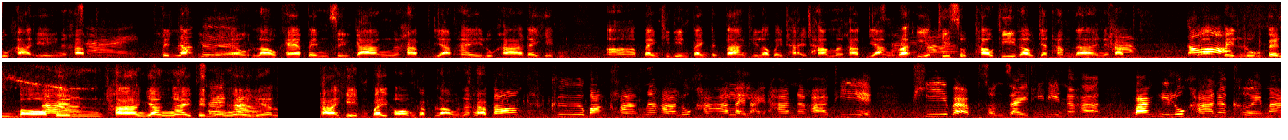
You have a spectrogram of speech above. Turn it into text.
ลูกค้าเองนะครับใช่เป็นหลักก็อคือยู่แล้ว เราแค่เป็นสื่อกลางนะครับ อยากให้ลูกค้าได้เห็นอ่า แปลงที่ดินแปลงต่างๆ ที่เราไปถ่ายทำนะครับ อย่างใช่ละเอียดค่ะที่สุดเท่าที่เราจะทำได้นะครับค่ะก็จะเป็นหลุมเป็นบ่ออ่าเป็นทางยังไงเป็นใช่ยังไงค่ะเนี่ยลูกค้าเห็นไปพร้อมกับเรานะคถูรับกต้องคือบางครั้งนะคะ ลูกค้าหลาย ๆ ท่านนะคะที่ที่แบบสนใจที่ดินนะคะ บางทีลูกค้าเนี่ยเคยมา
